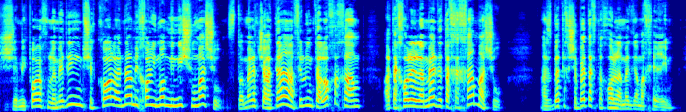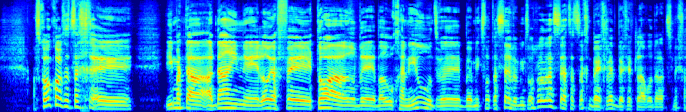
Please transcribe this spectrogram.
שמפה אנחנו למדים שכל אדם יכול ללמוד ממישהו משהו. זאת אומרת שאתה, אפילו אם אתה לא חכם, אתה יכול ללמד את החכם משהו. אז בטח שבטח אתה יכול ללמד גם אחרים. אז קודם כל אתה צריך... אה, אם אתה עדיין אה, לא יפה תואר ברוחניות ובמצוות עשה ובמצוות לא תעשה, אתה צריך בהחלט בהחלט לעבוד על עצמך.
